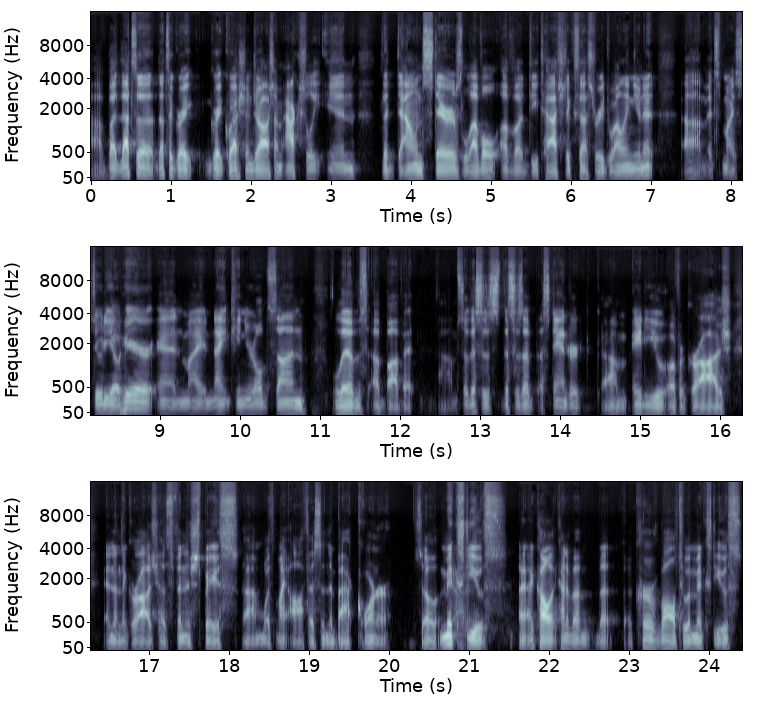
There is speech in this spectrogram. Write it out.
Uh, but that's a that's a great great question, Josh. I'm actually in the downstairs level of a detached accessory dwelling unit. Um, it's my studio here, and my 19 year old son lives above it. Um, so this is this is a, a standard um, ADU over garage, and then the garage has finished space um, with my office in the back corner. So mixed use. I, I, call it kind of a, a curveball to a mixed use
